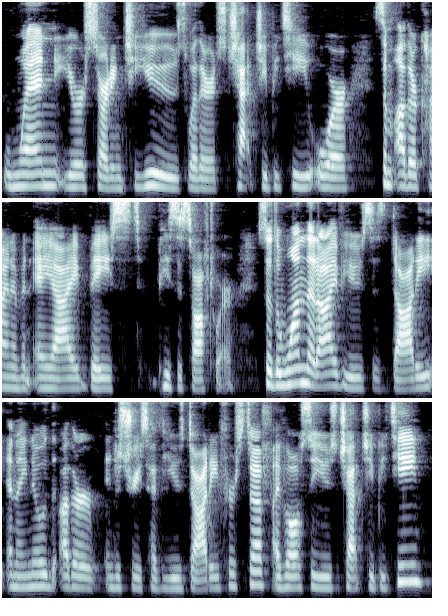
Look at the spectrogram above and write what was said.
when you're starting to use whether it's chat gpt or some other kind of an ai based piece of software. So the one that i've used is dotty and i know that other industries have used dotty for stuff. I've also used chat gpt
